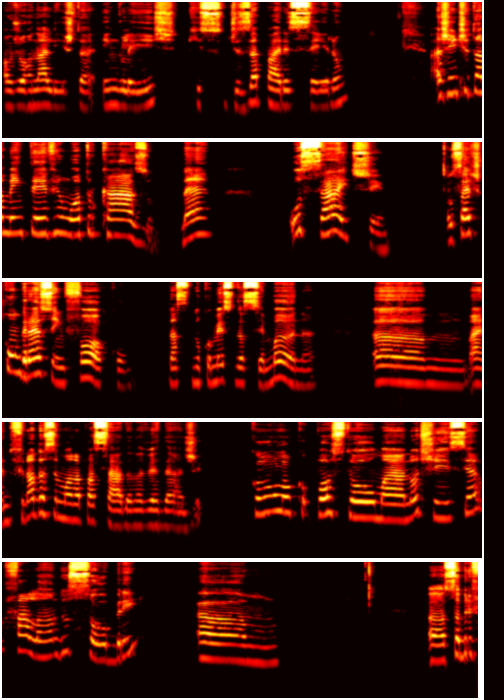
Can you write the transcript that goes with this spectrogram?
ao jornalista inglês que desapareceram. A gente também teve um outro caso, né? O site, o site Congresso em Foco, no começo da semana, um, no final da semana passada, na verdade, colocou, postou uma notícia falando sobre um, uh, sobre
